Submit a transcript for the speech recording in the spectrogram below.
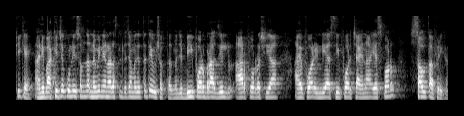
ठीक आहे? आणि बाकीचे कोणी समजा नवीन येणार असतील त्याच्यामध्ये तर ते येऊ शकतात. म्हणजे B for Brazil R for Russia I for India C for China S for South Africa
